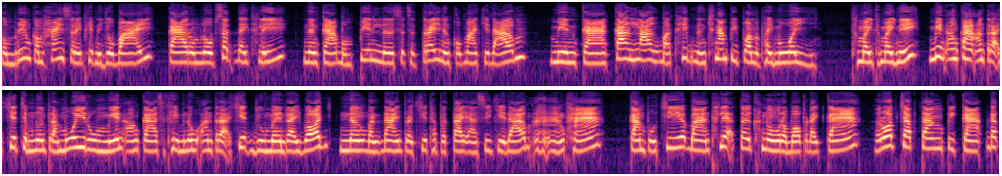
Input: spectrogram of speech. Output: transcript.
គំរាមកំហែងសេរីភាពនយោបាយការរំលោភសិទ្ធិដីធ្លី និងការបំពានលើសិទ្ធិស្ត្រីនិងកុមារជាដើម មានការកើនឡើងបាធិបនឹងឆ្នាំ2021ថ្មីថ្មីនេះមានអង្គការអន្តរជាតិចំនួន6រួមមានអង្គការសិទ្ធិមនុស្សអន្តរជាតិ Human Rights Watch និងបណ្ដាញប្រជាធិបតេយ្យអាស៊ីជាដើមអះអាងថា កម្ពុជាបានធ្លាក់ទៅក្នុងរបបផ្ដាច់ការរាប់ចាប់តាំងពីការដឹក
